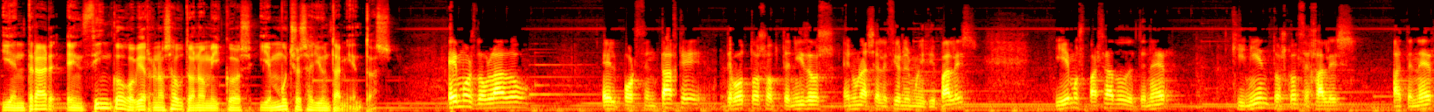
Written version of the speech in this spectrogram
y entrar en cinco gobiernos autonómicos y en muchos ayuntamientos. Hemos doblado el porcentaje de votos obtenidos en unas elecciones municipales y hemos pasado de tener 500 concejales a tener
